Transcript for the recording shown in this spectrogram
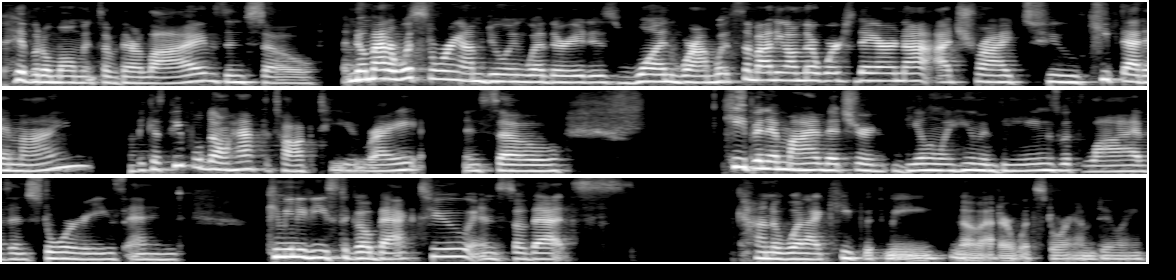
pivotal moments of their lives. And so, no matter what story I'm doing, whether it is one where I'm with somebody on their worst day or not, I try to keep that in mind because people don't have to talk to you, right? And so, keeping in mind that you're dealing with human beings with lives and stories and communities to go back to. And so that's kind of what I keep with me no matter what story I'm doing.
